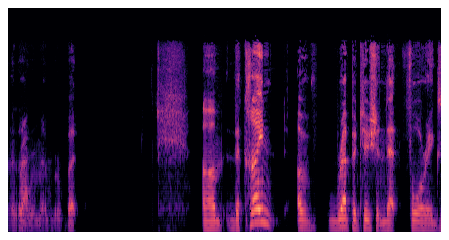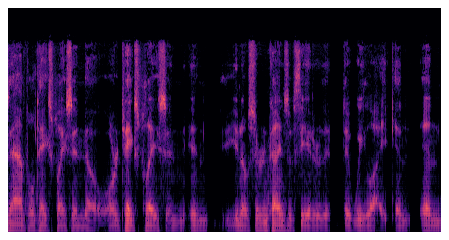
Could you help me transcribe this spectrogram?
I don't right. remember but um, the kind of repetition that, for example, takes place in Noh or takes place in in you know certain kinds of theater that that we like, and and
